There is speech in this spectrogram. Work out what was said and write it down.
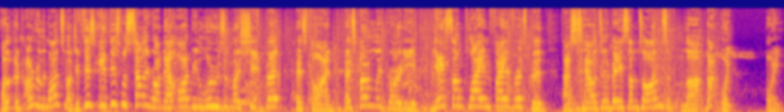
I, I, don't really mind so much. If this if this was Sally right now, I'd be losing my shit, but it's fine. It's totally Brody. Yes, I'm playing favorites, but that's just how it do be sometimes. La no, oi, oi.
